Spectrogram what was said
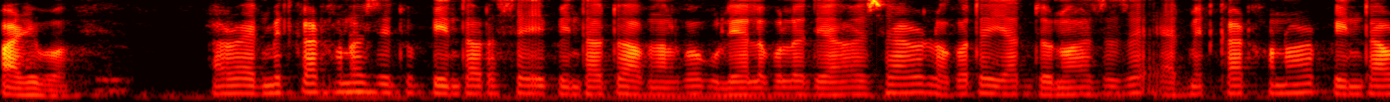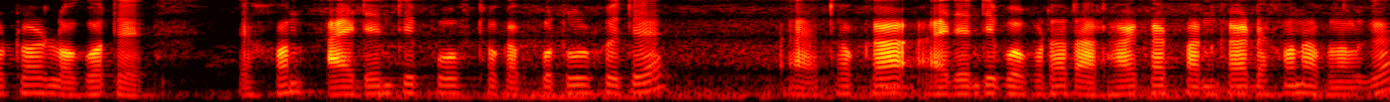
পাৰিব। আৰু এডমিট কাৰ্ডখনৰ যিটো প্ৰিণ্ট আউট আছে এই প্ৰিণ্ট আউটটো আপোনালোকক উলিয়াই ল'বলৈ দিয়া হৈছে। আৰু লগতে ইয়াত জনোৱা হৈছে যে এডমিট কাৰ্ডখনৰ প্ৰিণ্ট আউটৰ লগতে এখন আইডেণ্টি প্ৰুফ থকা ফটোৰ সৈতে থকা আইডেণ্টি প্ৰুফ অৰ্থাৎ আধাৰ কাৰ্ড পান কাৰ্ড এখন আপোনালোকে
